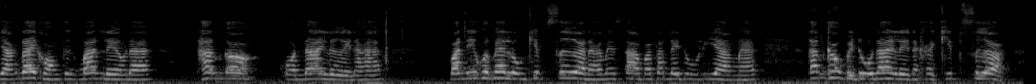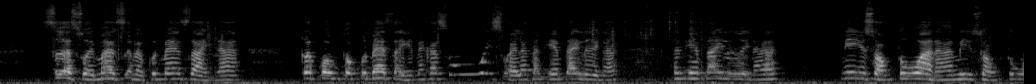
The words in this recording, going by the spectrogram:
อยากได้ของถึงบ้านเร็วนะ ท่านก็โอนได้เลยนะคะวันนี้คุณแม่ลงคลิปเสื้อนะคะไม่ทราบว่าท่านได้ดูหรือยังนะ ท่านเข้าไปดูได้เลยนะคะ คลิปเสื้อเสื้อสวยมากเสื้อแบบคุณแม่ใส่นะ กระโปรงตัวคุณแม่ใส่เห็นไหมคะสวยสวยแล้วท่านเอฟได้เลยนะ ท่านเอฟได้เลยนะคะ มีอยู่สองตัวนะคะ มีสองตัว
